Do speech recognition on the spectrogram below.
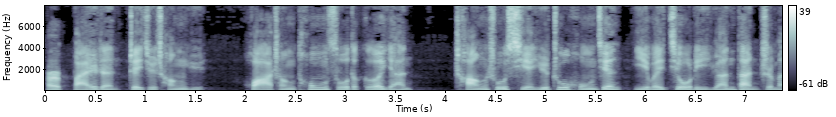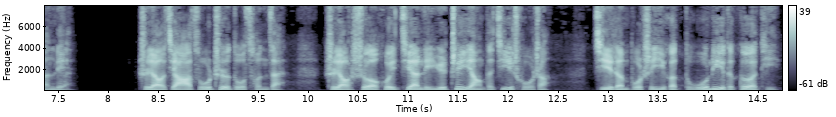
而白人这句成语化成通俗的格言，常书写于朱红间，以为旧历元旦之门帘。只要家族制度存在，只要社会建立于这样的基础上，即人不是一个独立的个体，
